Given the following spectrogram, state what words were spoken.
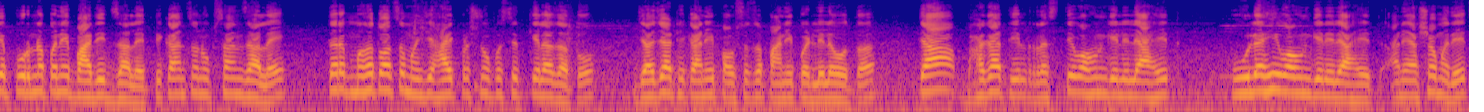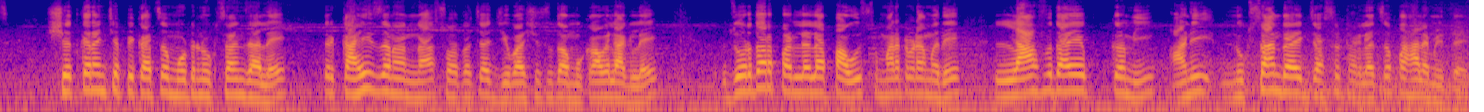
ते पूर्णपणे बाधित झालंय. पिकांचं नुकसान झालंय. तर महत्त्वाचं म्हणजे हा एक प्रश्न उपस्थित केला जातो. ज्या ज्या ठिकाणी पावसाचं पाणी पडलेलं होतं त्या भागातील रस्ते वाहून गेलेले आहेत पुलंही वाहून गेलेले आहेत आणि अशामध्येच शेतकऱ्यांच्या पिकाचं मोठं नुकसान झालंय. तर काही जणांना स्वतःच्या जीवाशी सुद्धा मुकावं लागलंय. जोरदार पडलेला पाऊस मराठवाड्यामध्ये लाभदायक कमी आणि नुकसानदायक जास्त ठरल्याचं पाहायला मिळतंय.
